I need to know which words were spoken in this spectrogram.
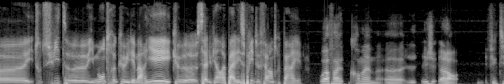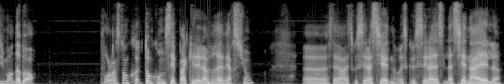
tout de suite, il montre qu'il est marié et que ça lui viendrait pas à l'esprit de faire un truc pareil. Ouais, enfin, quand même. Je, alors, effectivement, d'abord, pour l'instant, tant qu'on ne sait pas quelle est la vraie version, c'est-à-dire est-ce que c'est la sienne ou est-ce que c'est la, la sienne à elle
